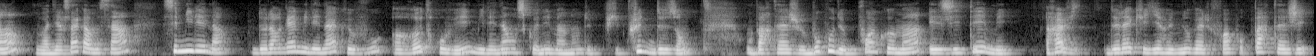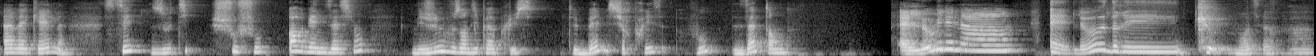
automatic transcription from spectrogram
on va dire ça comme ça, c'est Milena, de l'organe Milena que vous retrouvez. Milena, on se connaît maintenant depuis plus de deux ans. On partage beaucoup de points communs et j'étais mais ravie de l'accueillir une nouvelle fois pour partager avec elle ses outils chouchou organisation, mais je ne vous en dis pas plus. De belles surprises vous attendent. Hello Milena Hello Audrey Comment ça va?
